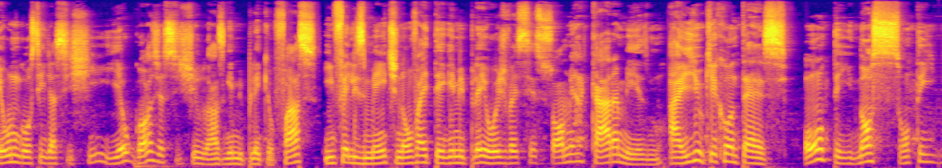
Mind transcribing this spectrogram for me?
eu não gostei de assistir e eu gosto de assistir as gameplay que eu faço. Infelizmente não vai ter gameplay hoje, vai ser só minha cara mesmo. Aí o que acontece? Ontem, nossa, ontem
